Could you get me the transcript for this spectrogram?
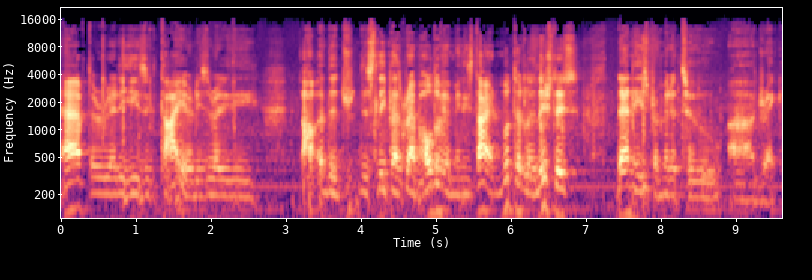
After already he's tired, he's already the, the sleep has grabbed hold of him and he's tired. Then he's permitted to uh, drink.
